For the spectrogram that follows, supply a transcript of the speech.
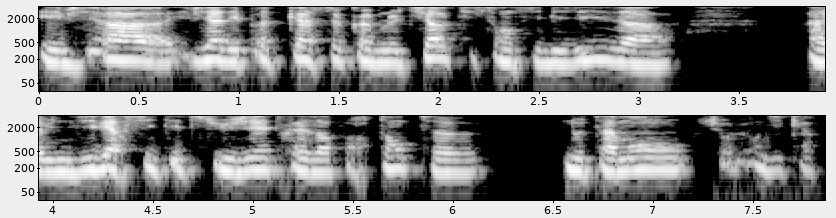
via, des podcasts comme le tien qui sensibilisent à, une diversité de sujets très importante, notamment sur le handicap.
